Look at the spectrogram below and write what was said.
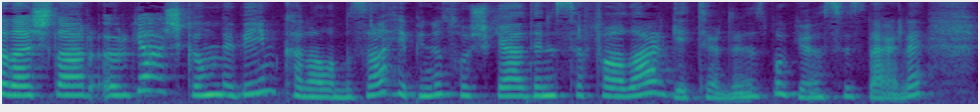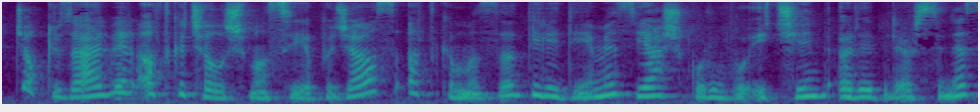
arkadaşlar, Örgü Aşkım Bebeğim kanalımıza hepiniz hoş geldiniz, sefalar getirdiniz. Bugün sizlerle çok güzel bir atkı çalışması yapacağız. Atkımızı dilediğimiz yaş grubu için örebilirsiniz.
